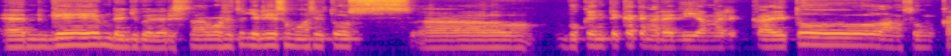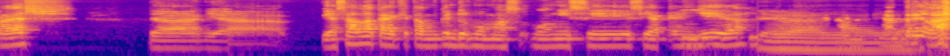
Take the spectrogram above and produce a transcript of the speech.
Endgame dan juga dari Star Wars itu. Jadi semua situs uh, booking tiket yang ada di Amerika itu langsung crash. Dan ya biasalah kayak kita mungkin dulu mau masuk mau ngisi siak NG ya, yeah, ya yeah, ngantri yeah. lah.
